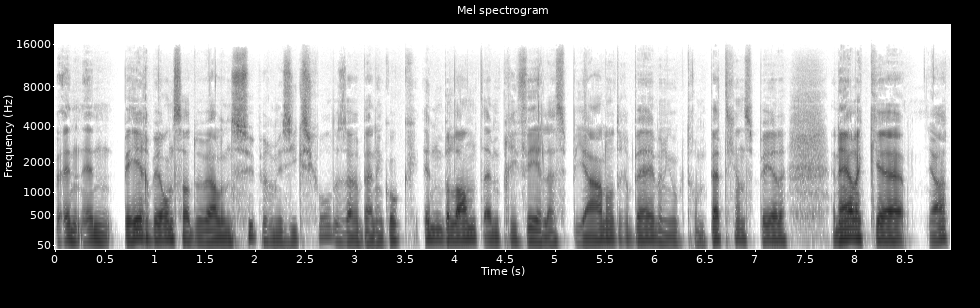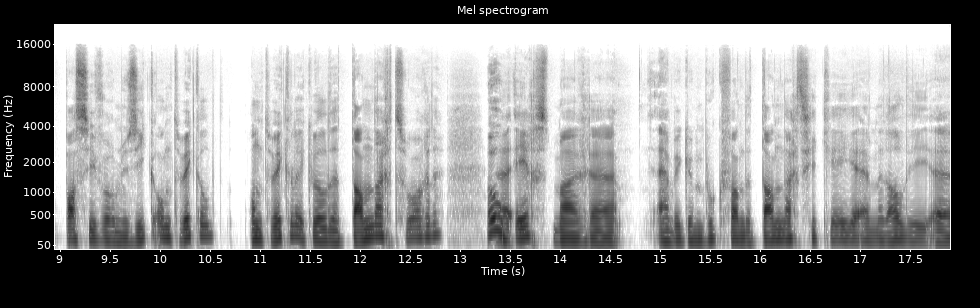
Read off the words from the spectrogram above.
in, in Peer bij ons hadden we wel een super muziekschool. Dus daar ben ik ook in beland. En privéles piano erbij. Ben ik ook trompet gaan spelen. En eigenlijk uh, ja, passie voor muziek ontwikkeld ontwikkelen. Ik wilde tandarts worden oh. eerst, maar heb ik een boek van de tandarts gekregen en met al die uh,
